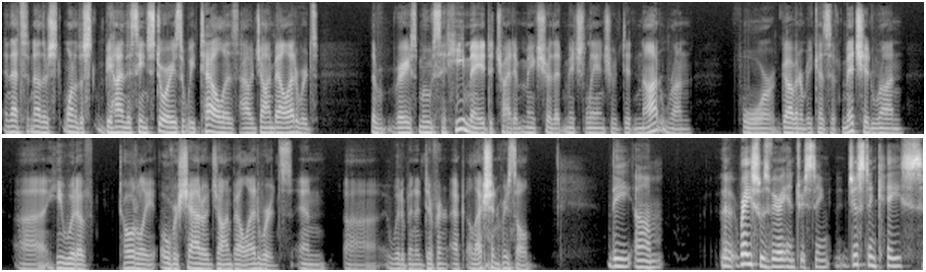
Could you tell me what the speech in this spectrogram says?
And that's another one of the behind the scenes stories that we tell is how John Bel Edwards, the various moves that he made to try to make sure that Mitch Landrieu did not run for governor, because if Mitch had run, uh, he would have totally overshadowed John Bel Edwards, and uh, it would have been a different election result. The um, the race was very interesting. Just in case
